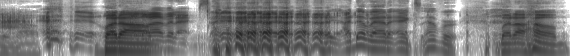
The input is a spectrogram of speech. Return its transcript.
you know. But I um, don't have an ex. I never had an ex ever. But um,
